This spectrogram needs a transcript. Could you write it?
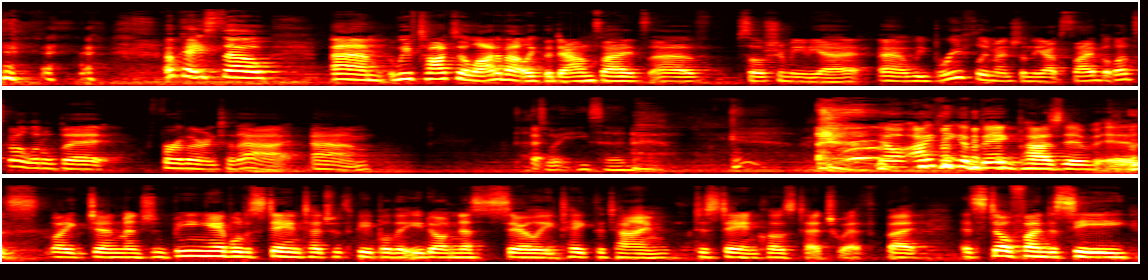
okay, so um, we've talked a lot about like the downsides of social media. Uh, we briefly mentioned the upside, but let's go a little bit further into that. Um, That's what he said. No, I think a big positive is, like Jen mentioned, being able to stay in touch with people that you don't necessarily take the time to stay in close touch with. But it's still fun to see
